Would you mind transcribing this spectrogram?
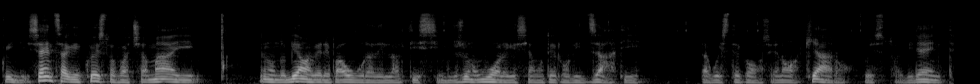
Quindi, senza che questo faccia mai, noi non dobbiamo avere paura dell'Altissimo. Gesù non vuole che siamo terrorizzati da queste cose, no? È chiaro questo, è evidente.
